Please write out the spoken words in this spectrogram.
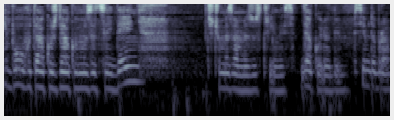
І Богу також дякуємо за цей день, що ми з вами зустрілись. Дякую, Любі. Всім добра.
